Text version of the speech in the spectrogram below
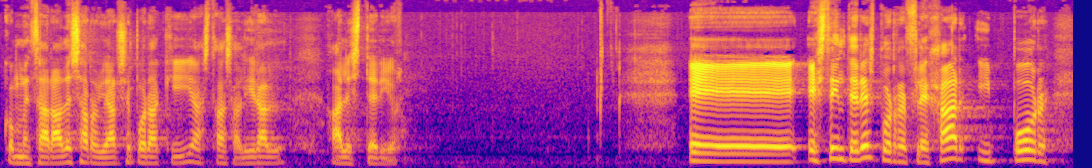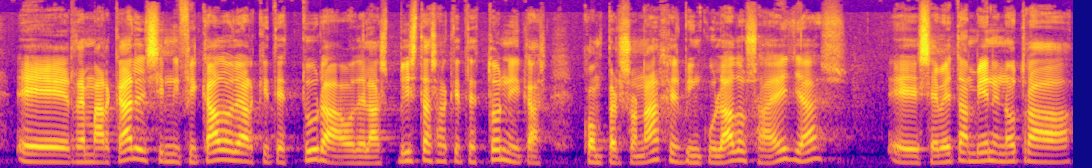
comenzará a desarrollarse por aquí hasta salir al, exterior. Eh, este interés por reflejar y por remarcar el significado de la arquitectura o de las vistas arquitectónicas con personajes vinculados a ellas eh, se ve también en, otra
